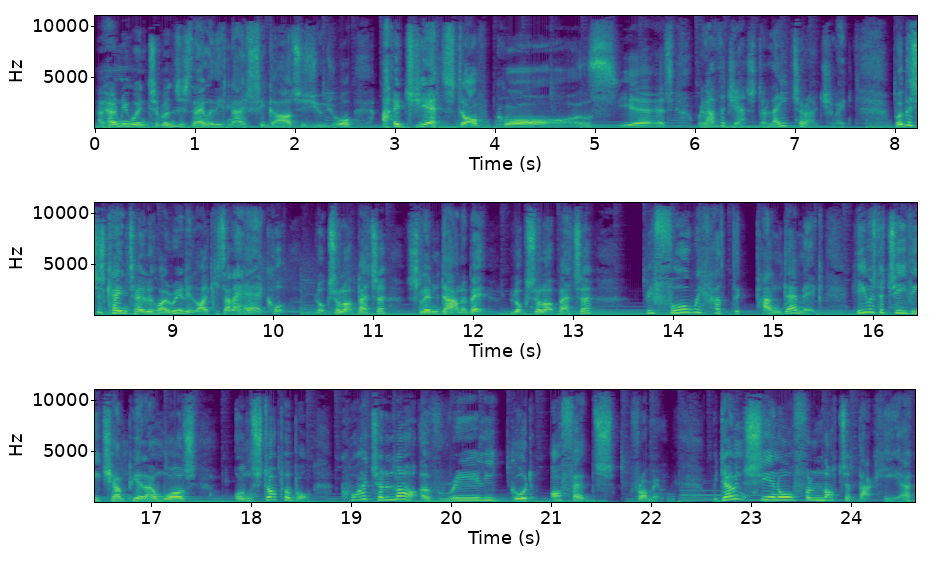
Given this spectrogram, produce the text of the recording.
and Henry Wintermans is there with his nice cigars as usual. I jest, of course. Yes, we'll have the jester later, actually. But this is Kane Taylor, who I really like. He's had a haircut, looks a lot better, slimmed down a bit, looks a lot better. Before we had the pandemic, he was the TV champion and was unstoppable. Quite a lot of really good offense from him. We don't see an awful lot of that here,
